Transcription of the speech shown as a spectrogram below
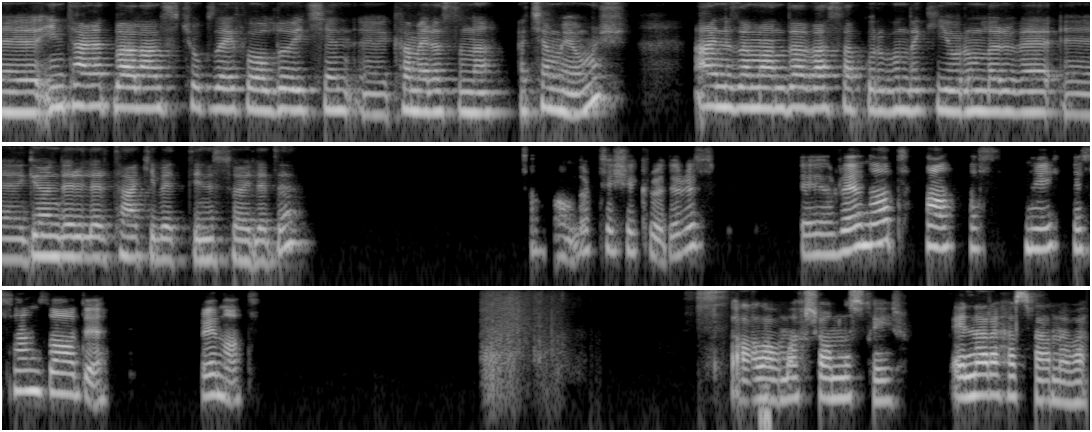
Ee, internet bağlantısı çok zayıf olduğu için e, kamerasını açamıyormuş. Aynı zamanda WhatsApp grubundaki yorumları ve e, gönderileri takip ettiğini söyledi. Tamamdır. Teşekkür ederiz. Ee, Renat ha, Has- ne? Esenzade. Renat. Salam, axşamınız xeyir. Elnara Həsənova.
